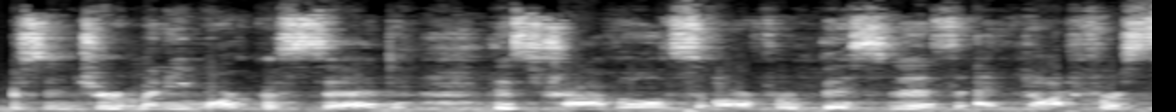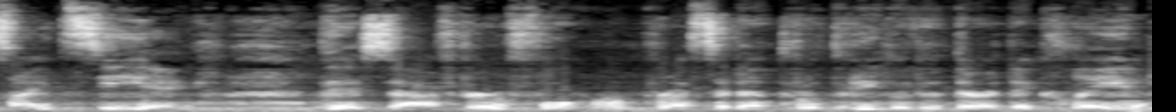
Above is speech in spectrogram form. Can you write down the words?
In Germany, Marcos said his travels are for business and not for sightseeing. This after former President Rodrigo Duterte claimed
